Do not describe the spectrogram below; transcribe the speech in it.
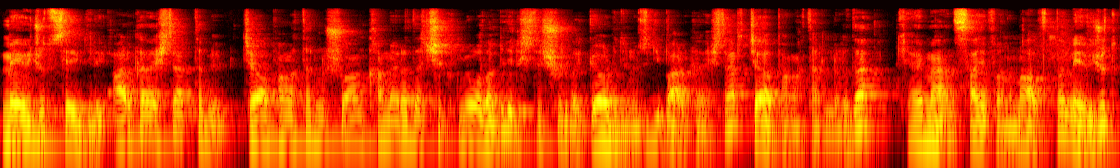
mevcut sevgili arkadaşlar. Tabi cevap anahtarını şu an kamerada çıkmıyor olabilir. İşte şurada gördüğünüz gibi arkadaşlar cevap anahtarları da hemen sayfanın altında mevcut.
